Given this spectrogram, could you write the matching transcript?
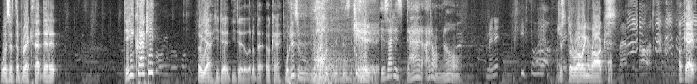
Was it the brick that did it? Did he crack it? Oh yeah, he did. He did a little bit. Okay. What is wrong with this kid? Is that his dad? I don't know. Minute. Just throwing rocks. Okay.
